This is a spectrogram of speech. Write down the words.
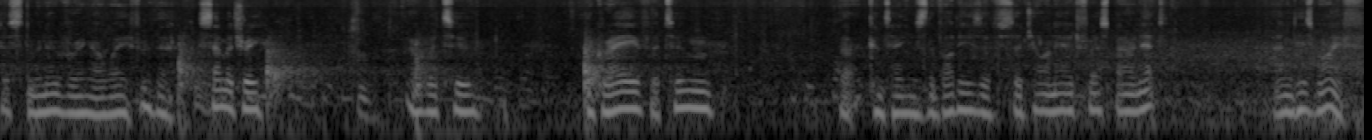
just manoeuvring our way through the cemetery over to the grave, the tomb that contains the bodies of Sir John Aird, 1st Baronet, and his wife.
